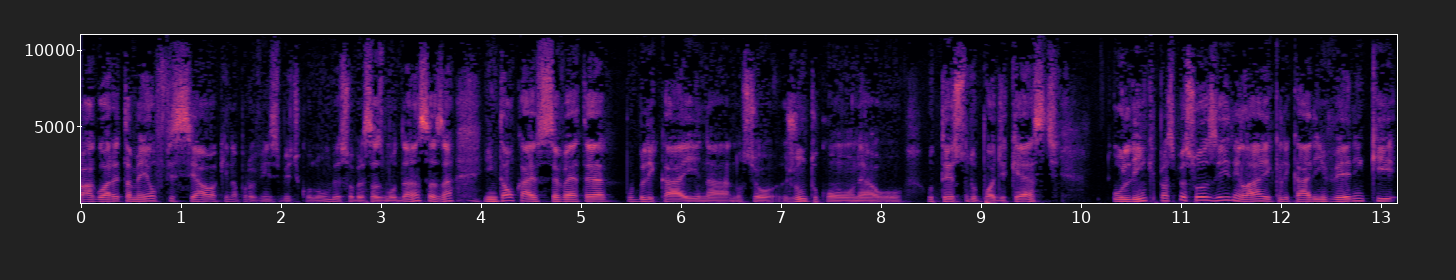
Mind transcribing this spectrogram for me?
agora também é oficial aqui na província de British Columbia sobre essas mudanças, né? Então, Caio, você vai até publicar aí na, no seu, junto com né, o, o texto do podcast, o link para as pessoas irem lá e clicarem e verem que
